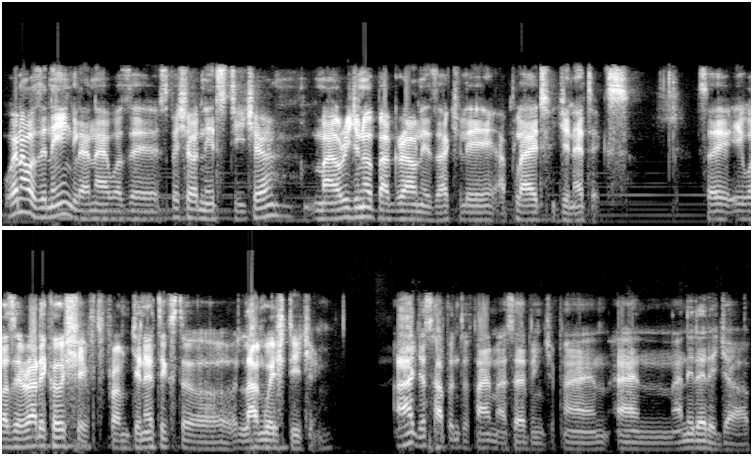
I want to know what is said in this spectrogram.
When I was in England, I was a special needs teacher. My original background is actually applied genetics. So it was a radical shift from genetics to language teaching. I just happened to find myself in Japan and I needed a job.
